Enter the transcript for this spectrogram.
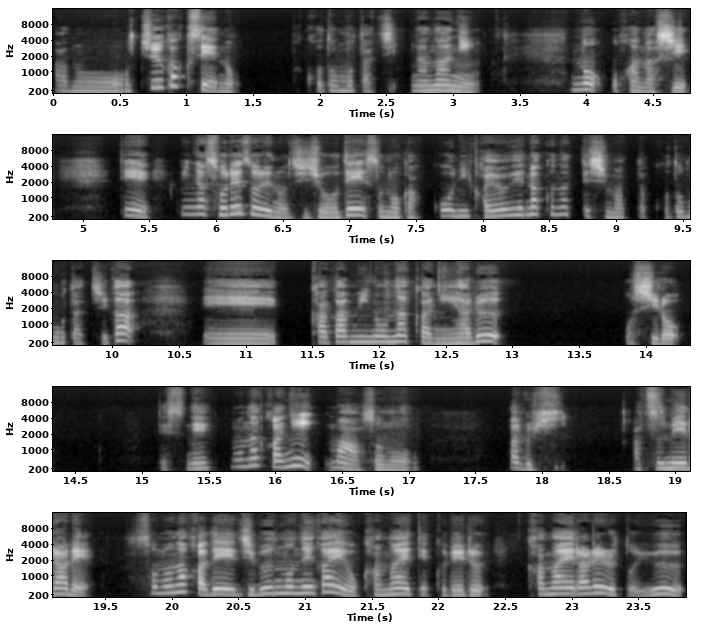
あの、中学生の子供たち7人のお話。で、みんなそれぞれの事情で、その学校に通えなくなってしまった子供たちが、えー、鏡の中にあるお城ですね、の中に、まあ、その、ある日、集められ、その中で自分の願いを叶えてくれる、叶えられるという、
